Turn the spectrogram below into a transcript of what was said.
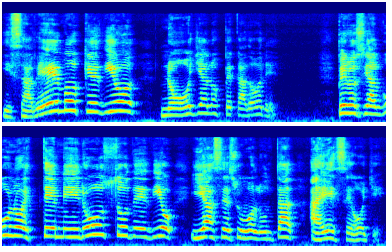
y sabemos que Dios no oye a los pecadores, pero si alguno es temeroso de Dios y hace su voluntad, a ese oye.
